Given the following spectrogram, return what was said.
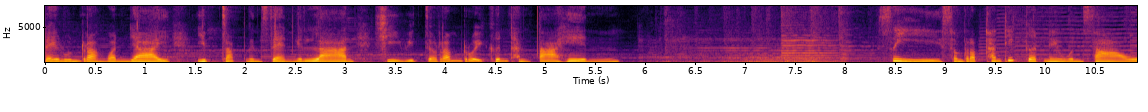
ได้ลุ้นรางวัลใหญ่ หยิบจับเงินแสนเงินล้าน ชีวิตจะร่ำรวยขึ้นทันตาเห็น 4. สำหรับท่านที่เกิดในวันเสาร์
